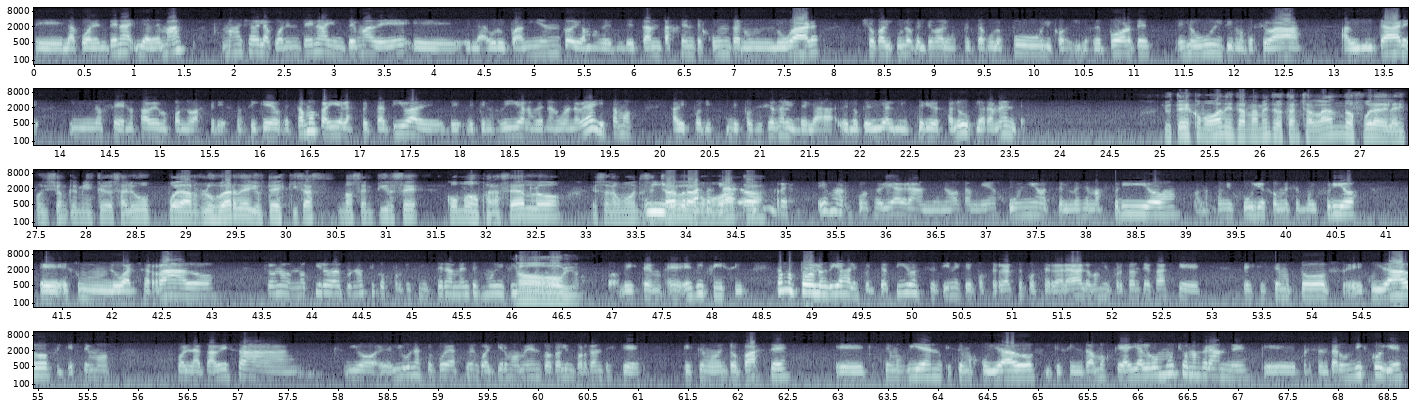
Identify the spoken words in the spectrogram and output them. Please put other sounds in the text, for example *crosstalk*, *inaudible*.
eh, la cuarentena y además, más allá de la cuarentena hay un tema de eh, el agrupamiento, digamos, de, de tanta gente junta en un lugar, yo calculo que el tema de los espectáculos públicos y los deportes es lo último que se va a habilitar y no sé, no sabemos cuándo va a ser eso. Así que estamos ahí a la expectativa de, que nos digan, nos den alguna novedad y estamos a dispo- disposición de, la- de lo que diga el Ministerio de Salud, claramente. Y ustedes como banda internamente lo están charlando fuera de la disposición que el Ministerio de Salud pueda dar luz verde y ustedes quizás no sentirse cómodos para hacerlo. Eso en algún momento se charla como claro, banda. es, un es una responsabilidad grande, ¿no? También junio es el mes de más frío, bueno, junio y julio son meses muy fríos, eh, es un lugar cerrado. Yo no, no quiero dar pronósticos porque sinceramente es muy difícil. No, obvio. ¿viste? Eh, Es difícil. Estamos todos los días a la expectativa, se tiene que postergar, se postergará. Lo más importante acá es que, es que estemos todos eh, cuidados y que estemos con la cabeza, digo, el lunes se puede hacer en cualquier momento, acá lo importante es que, que este momento pase, eh, que estemos bien, que estemos cuidados y que sintamos que hay algo mucho más grande que presentar un disco y es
